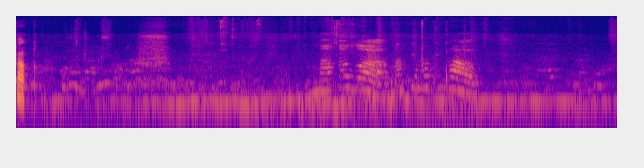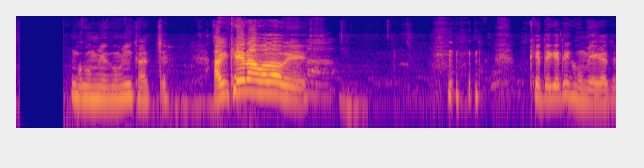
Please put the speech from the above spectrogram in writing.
থাক। ঘুমিয়ে ঘুমিয়ে খাচ্ছে। আগে খেয়ে না ভালো হবে। খেতে খেতে ঘুমিয়ে গেছে।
